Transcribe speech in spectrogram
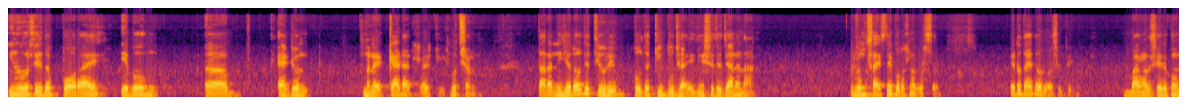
ইউনিভার্সিটিতে পড়ায় এবং একজন মানে ক্যাডার আর কি, বুঝছেন? তারা নিজেরাও যে থিওরি বলতে কি বোঝায়, এই জিনিসটা জানে না, এবং সায়েন্স নিয়ে পড়াশোনা করছে। এটা দায়িত্ব পারব আসিফ বাংলাদেশে এরকম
